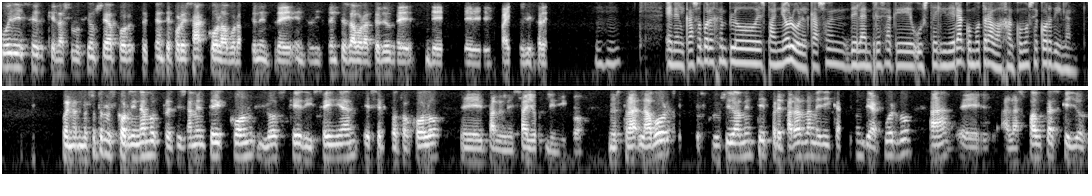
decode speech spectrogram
puede ser que la solución sea por, precisamente por esa colaboración entre, entre diferentes laboratorios de, países diferentes. En el caso, por ejemplo, español o el caso de la empresa que usted lidera, ¿cómo trabajan? ¿Cómo se coordinan? Bueno, nosotros nos coordinamos precisamente con los que diseñan ese protocolo eh, para el ensayo clínico. Nuestra labor es exclusivamente preparar la medicación de acuerdo a, eh, las pautas que ellos,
